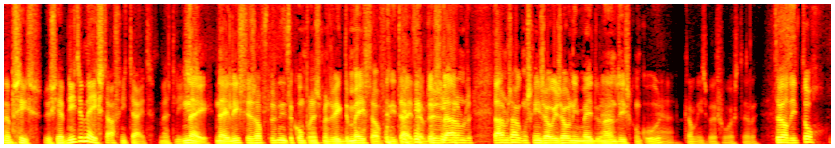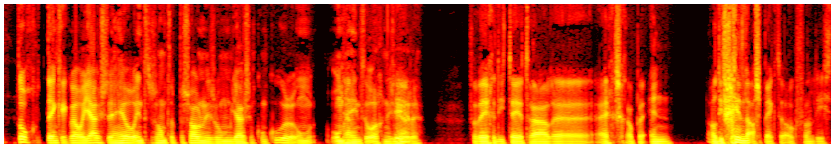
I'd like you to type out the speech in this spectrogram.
Ja, precies. Dus je hebt niet de meeste affiniteit met Lies. Nee, nee Lies is absoluut niet de componist met wie ik de meeste affiniteit heb. Dus daarom, daarom zou ik misschien sowieso niet meedoen aan het Lies-concours. Ja, ik kan me iets bij voorstellen. Terwijl die toch, toch, denk ik wel juist een heel interessante persoon is... om juist een concours om, omheen ja. te organiseren. Ja. Vanwege die theatrale eigenschappen en al die verschillende aspecten ook van Lies.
